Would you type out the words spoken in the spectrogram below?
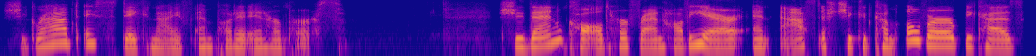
she grabbed a steak knife and put it in her purse. She then called her friend Javier and asked if she could come over because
